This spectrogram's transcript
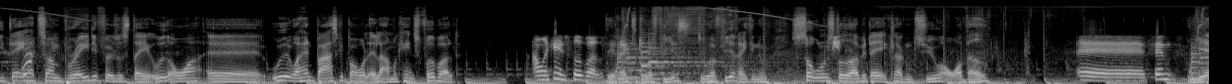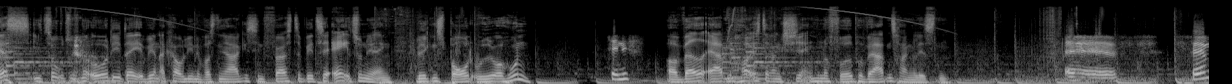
I dag har Tom Brady fødselsdag. Udover, øh, udover han basketball eller amerikansk fodbold. Amerikansk fodbold. Det er rigtigt, du har fire, du har fire rigtigt nu. Solen stod op i dag kl. 20 over hvad? Øh, fem. Yes, i 2008 i dag vinder Karoline Wozniacki sin første WTA-turnering. Hvilken sport udøver hun? Tennis. Og hvad er den højeste rangering, hun har fået på verdensranglisten? Øh, fem.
